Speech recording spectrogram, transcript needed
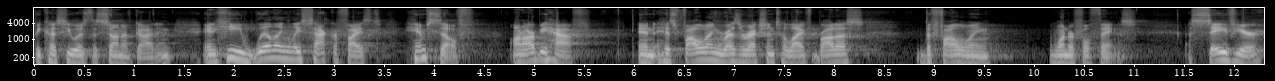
because he was the Son of God. And, and he willingly sacrificed himself on our behalf, and his following resurrection to life brought us the following wonderful things a Savior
